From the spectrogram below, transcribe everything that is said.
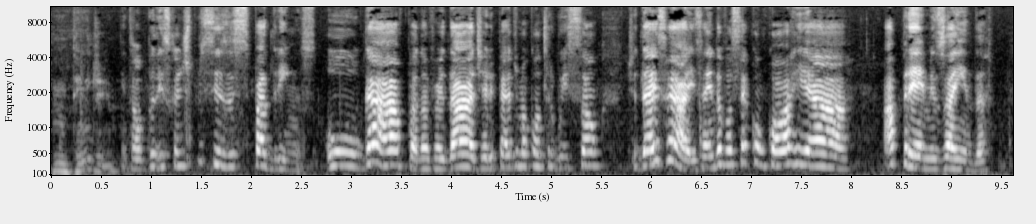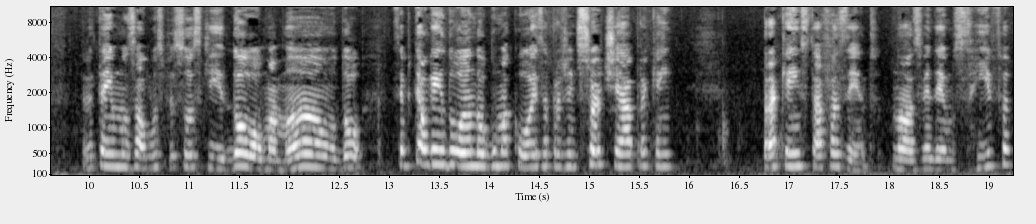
Entendi. Então, por isso que a gente precisa desses padrinhos. O GAPA, na verdade, ele pede uma contribuição de 10 reais. Ainda você concorre a, a prêmios ainda. Temos algumas pessoas que doam uma mão, doam, sempre tem alguém doando alguma coisa para a gente sortear para quem, para quem está fazendo. Nós vendemos rifa.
